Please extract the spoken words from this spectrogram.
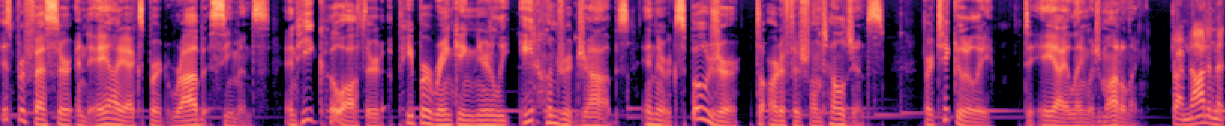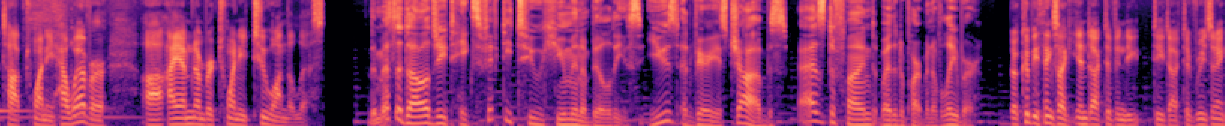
is professor and AI expert Rob Seamans, and he co authored a paper ranking nearly 800 jobs and their exposure to artificial intelligence, particularly to AI language modeling. So I'm not in the top 20. However, uh, I am number 22 on the list. The methodology takes 52 human abilities used at various jobs as defined by the Department of Labor. So it could be things like inductive and de- deductive reasoning,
